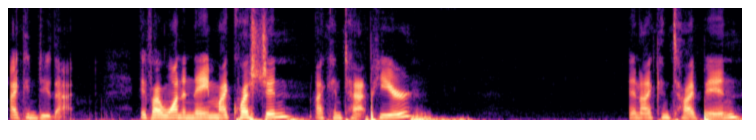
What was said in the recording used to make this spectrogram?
I can do that. If I want to name my question, I can tap here and I can type in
